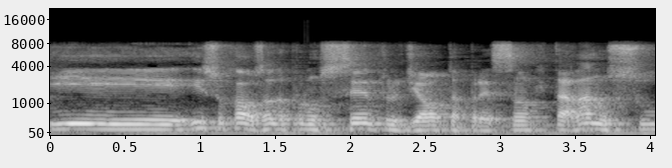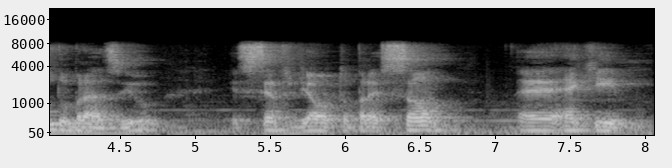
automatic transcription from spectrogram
E isso causado por um centro de alta pressão que está lá no sul do Brasil. Esse centro de alta pressão é, é que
